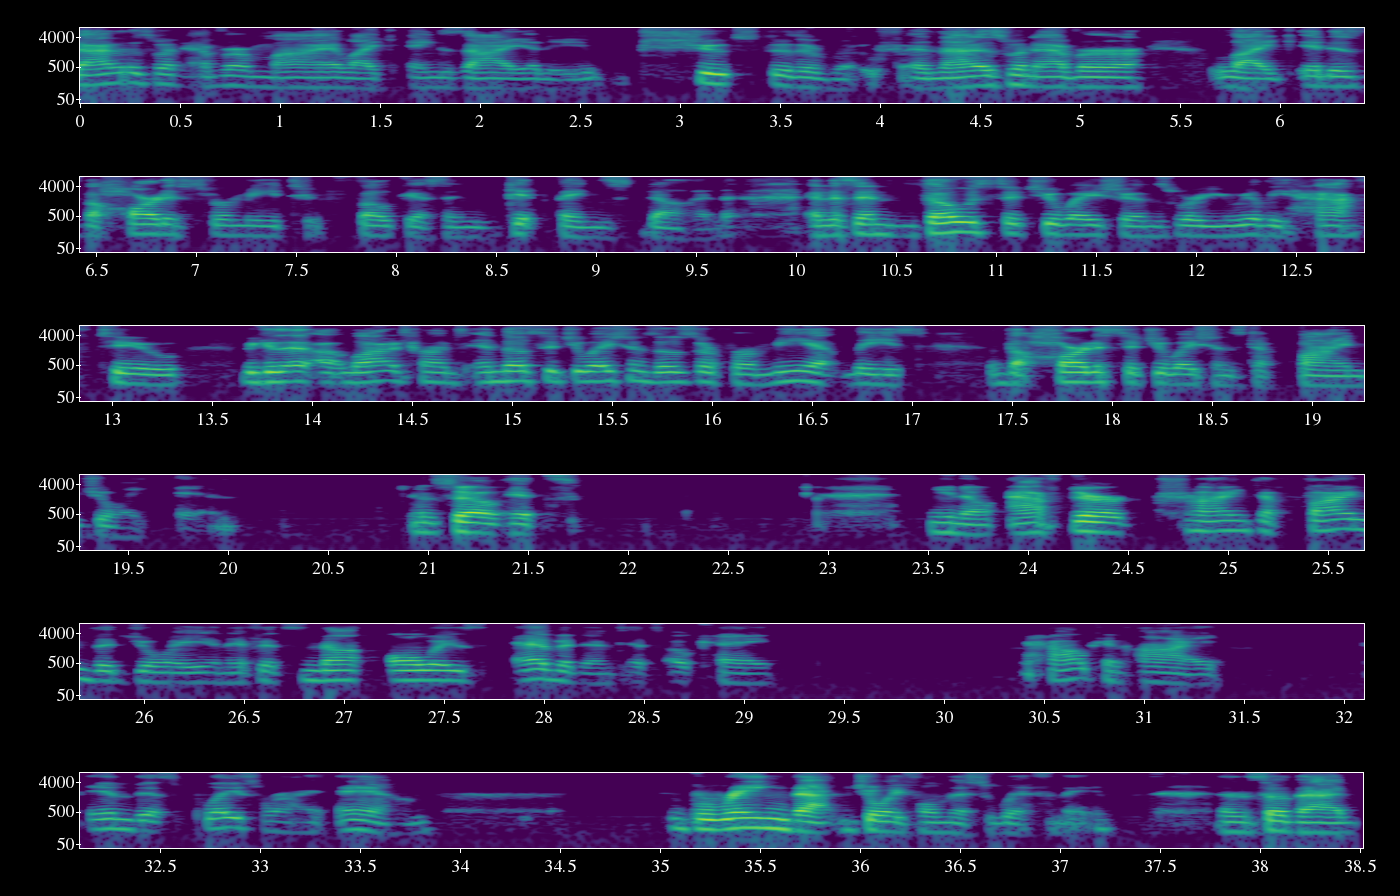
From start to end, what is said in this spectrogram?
that is whenever my like anxiety shoots through the roof. And that is whenever like it is the hardest for me to focus and get things done. And it's in those situations where you really have to because a lot of times in those situations those are for me at least the hardest situations to find joy in and so it's you know after trying to find the joy and if it's not always evident it's okay. How can i in this place where i am bring that joyfulness with me? And so that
